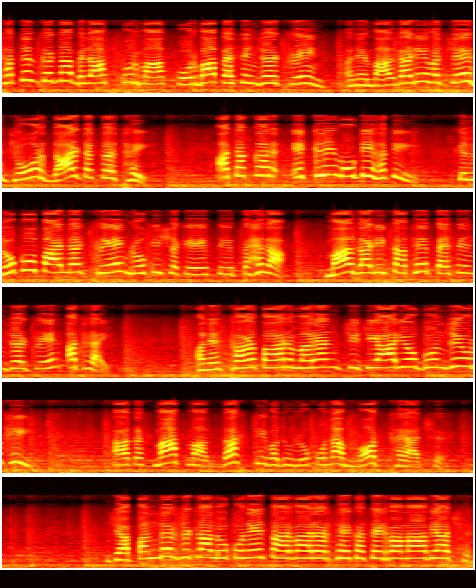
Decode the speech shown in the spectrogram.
છત્તીસગઢના બિલાસપુરમાં કોરબા પેસેન્જર ટ્રેન અને માલગાડી વચ્ચે જોરદાર ટક્કર થઈ. આ ટક્કર એટલી મોટી હતી કે લોકો પાયલટ ટ્રેન રોકી શકે તે પહેલા માલગાડી સાથે પેસેન્જર ટ્રેન અથડાઈ અને સ્થળ પર મરણ ચીચિયારીઓ ગુંજી ઉઠી. આ અકસ્માતમાં દસથી વધુ લોકોના મોત થયા છે. જ્યાં પંદર જેટલા લોકોને સારવાર અર્થે ખસેડવામાં આવ્યા છે.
